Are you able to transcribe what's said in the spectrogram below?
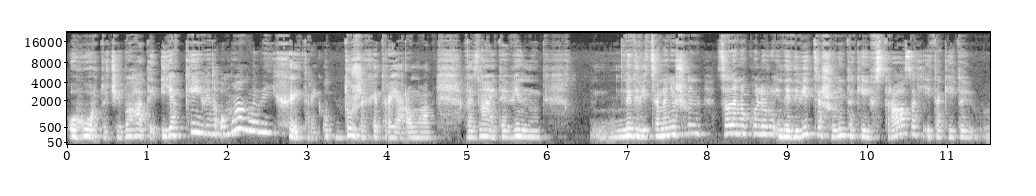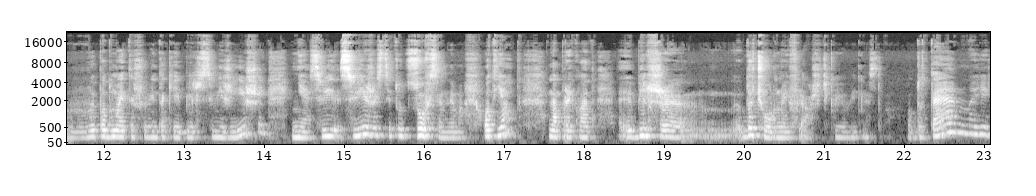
огортучий, багатий. І який він оманливий хитрий, от дуже хитрий аромат. Ви знаєте, він. Не дивіться на нього, що він зеленого кольору, і не дивіться, що він такий в стразах, і такий той. Ви подумаєте, що він такий більш свіжіший. Ні, сві- свіжості тут зовсім нема. От я б, наприклад, е, більше до чорної фляшечки його віднесла. От до темної,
